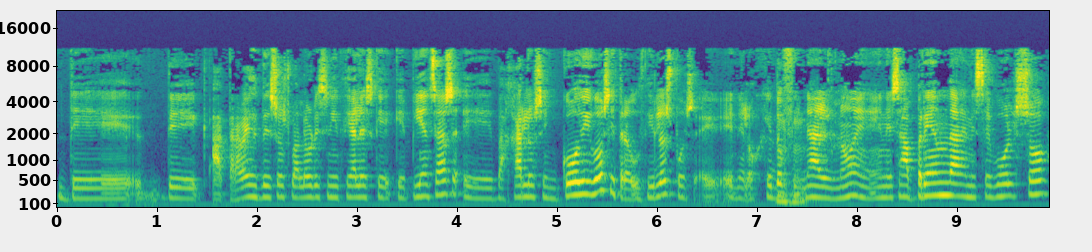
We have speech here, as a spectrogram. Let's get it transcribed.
de, a través de esos valores iniciales que, piensas, eh, bajarlos en códigos y traducirlos pues eh, en el objeto final, ¿no? En, esa prenda, en ese bolso.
